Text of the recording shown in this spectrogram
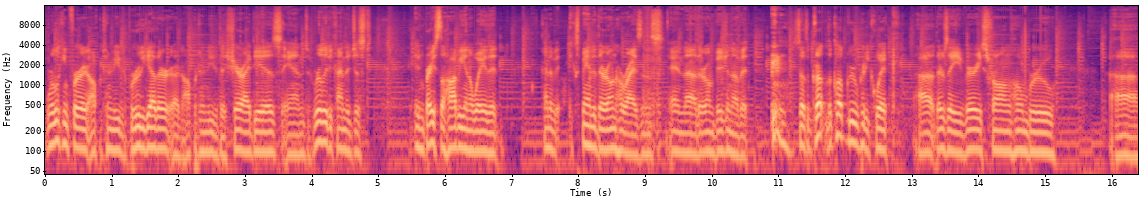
were looking for an opportunity to brew together, an opportunity to share ideas, and really to kind of just embrace the hobby in a way that kind of expanded their own horizons and uh, their own vision of it. so the, the club grew pretty quick. Uh, there's a very strong homebrew uh,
